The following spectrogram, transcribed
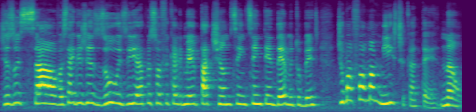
Jesus salva, segue Jesus e a pessoa fica ali meio tateando sem, sem entender muito bem, de uma forma mística até. Não.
